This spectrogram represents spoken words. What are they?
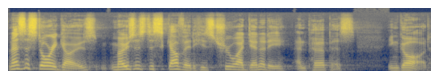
And as the story goes, Moses discovered his true identity and purpose in God.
